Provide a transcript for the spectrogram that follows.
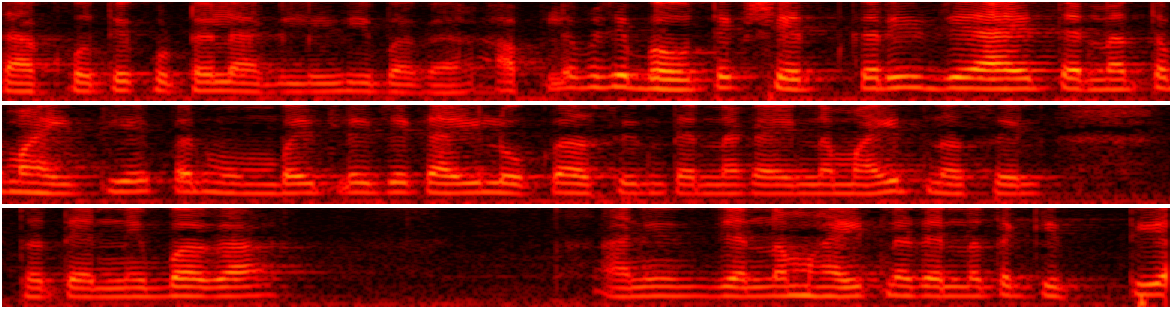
दाखवते कुठे लागली ही बघा. आपले म्हणजे बहुतेक शेतकरी जे आहेत त्यांना तर माहिती आहे पण मुंबईतले जे काही लोक असतील त्यांना काहींना माहीत नसेल तर त्यांनी बघा. आणि ज्यांना माहीत नाही त्यांना तर किती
